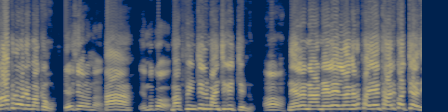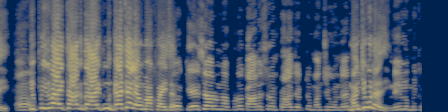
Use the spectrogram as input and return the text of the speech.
రాకునవాడే మాకు. కేసీఆర్ అన్న? ఆ. ఎందుకో? మాకు పింఛన్లు మంచిగా ఇచ్చిండు. నెల నా నెల వెళ్ళగానే పదిహేను తారీఖు వచ్చేది. ఇప్పుడు ఇరవై ఐదు దా- గతలేవు మాకు పైసలు. కేసీఆర్ ఉన్నప్పుడు కాళేశ్వరం ప్రాజెక్టు మంచిగా ఉండే మంచిగా ఉన్నది నీళ్ళు మీకు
